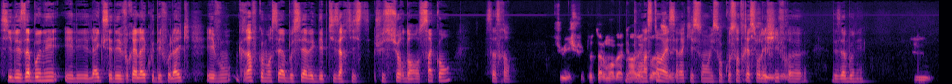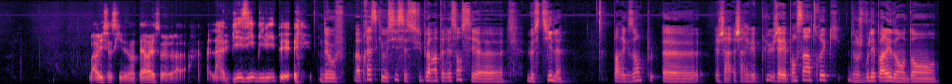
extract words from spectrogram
si les abonnés et les likes c'est des vrais likes ou des faux likes. Et ils vont grave commencer à bosser avec des petits artistes. Je suis sûr, dans 5 ans, ça sera. Je suis, je suis totalement d'accord pour l'instant, ouais, c'est- vrai qu'ils sont, ils sont concentrés sur les chiffres euh, des abonnés. Mm. Bah oui, c'est ce qui les intéresse, euh, la, la visibilité. De ouf. Après, ce qui est aussi c'est super intéressant, c'est euh, le style. Par exemple, j'a- j'arrivais plus. J'avais pensé à un truc dont je voulais parler dans, dans,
